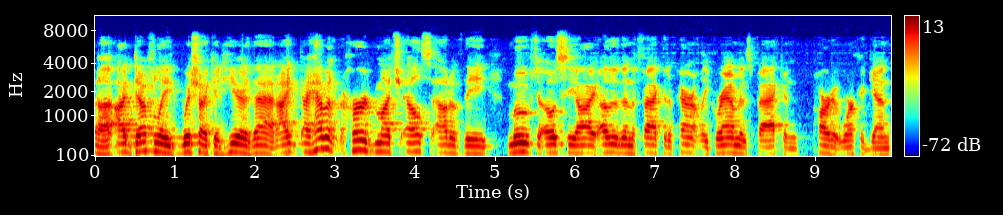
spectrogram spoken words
Uh, I definitely wish I could hear that. I, I haven't heard much else out of the move to OCI other than the fact that apparently Graham is back and hard at work again.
